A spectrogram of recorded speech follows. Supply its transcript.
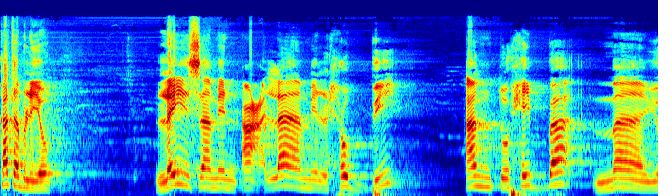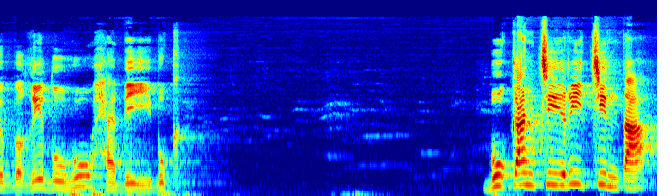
Kata beliau, Laisa min a'lamil hubbi an tuhibba ma yubghiduhu habibuk. Bukan ciri cinta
